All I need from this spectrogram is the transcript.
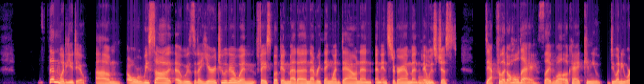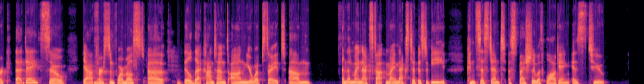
then what do you do? Um, or we saw, uh, was it a year or two ago when Facebook and Meta and everything went down and, and Instagram and mm-hmm. it was just yeah, for like a whole day. It's like, well, okay, can you do any work that day? So yeah, first and foremost, uh, build that content on your website. Um, and then my next co- my next tip is to be consistent, especially with blogging, is to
